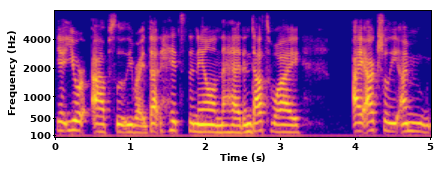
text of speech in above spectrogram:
Yeah, you're absolutely right. That hits the nail on the head and that's why I actually I'm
